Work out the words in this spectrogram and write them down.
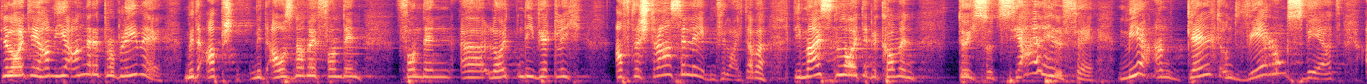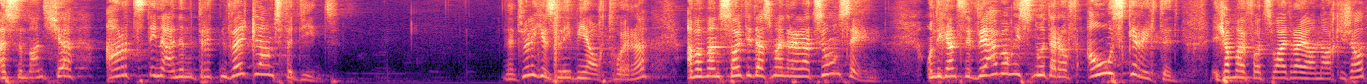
Die Leute haben hier andere Probleme, mit, mit Ausnahme von den, von den äh, Leuten, die wirklich auf der Straße leben vielleicht. Aber die meisten Leute bekommen durch Sozialhilfe mehr an Geld und Währungswert, als so mancher Arzt in einem dritten Weltland verdient. Natürlich ist Leben ja auch teurer, aber man sollte das mal in Relation sehen. Und die ganze Werbung ist nur darauf ausgerichtet. Ich habe mal vor zwei, drei Jahren nachgeschaut.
